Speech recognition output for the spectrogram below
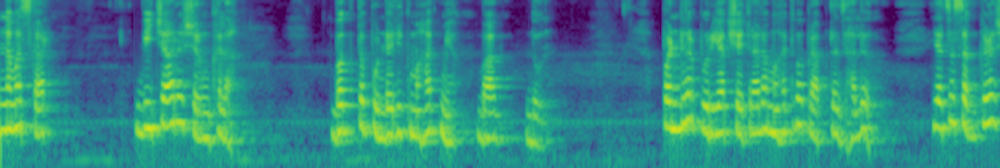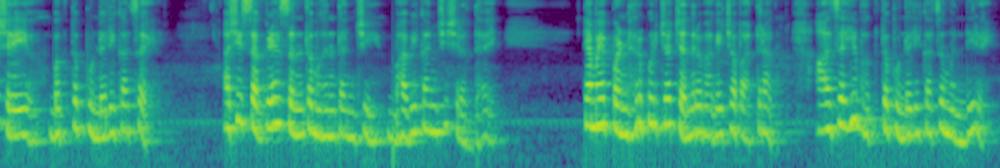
नमस्कार. विचार शृंखला भक्त पुंडलिक महात्म्य भाग दोन. पंढरपूर या क्षेत्राला महत्त्व प्राप्त झालं याचं सगळं श्रेय भक्त पुंडलिकाचं आहे. अशी सगळ्या संत महंतांची भाविकांची श्रद्धा आहे. त्यामुळे पंढरपूरच्या चंद्रभागेच्या पात्रात आजही भक्त पुंडलिकाचं मंदिर आहे.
